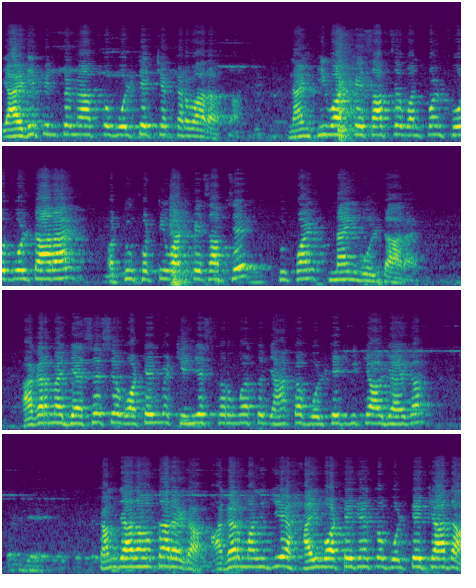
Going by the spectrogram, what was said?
ये आईडी पिन पे मैं आपको वोल्टेज चेक करवा रहा था। 90 वाट के हिसाब से 1.4 वोल्ट आ रहा है और 240 वाट के हिसाब से 2.9 वोल्ट आ रहा है। अगर मैं जैसे से वोल्टेज में चेंजेस करूँगा तो यहाँ का वोल्टेज भी क्या हो जाएगा? कम ज़्यादा होता रहेगा। अगर मान लीजिए हाई वोल्टेज है तो वोल्टेज ज़्यादा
